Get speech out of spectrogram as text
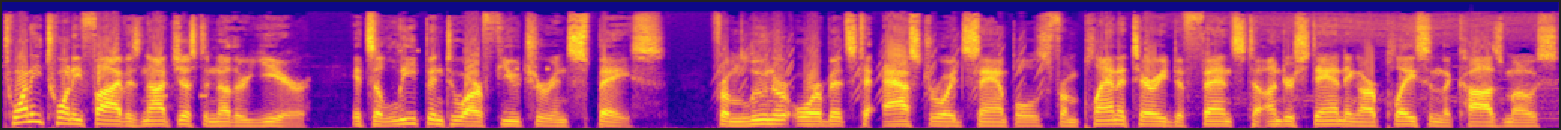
2025 is not just another year, it's a leap into our future in space. From lunar orbits to asteroid samples, from planetary defense to understanding our place in the cosmos,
